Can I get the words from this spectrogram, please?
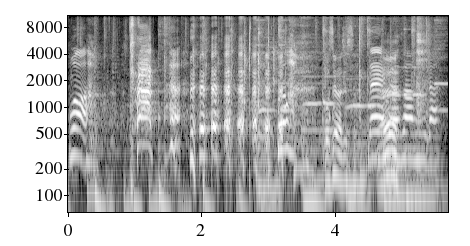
우와. 고생하셨어. 네, 감사합니다.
